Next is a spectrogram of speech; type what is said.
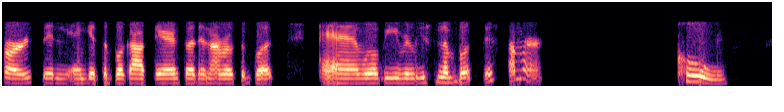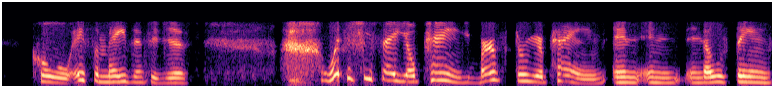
first and and get the book out there. So then I wrote the book, and we'll be releasing the book this summer. Cool. Cool. It's amazing to just what did she say, your pain, you birth through your pain and, and and those things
